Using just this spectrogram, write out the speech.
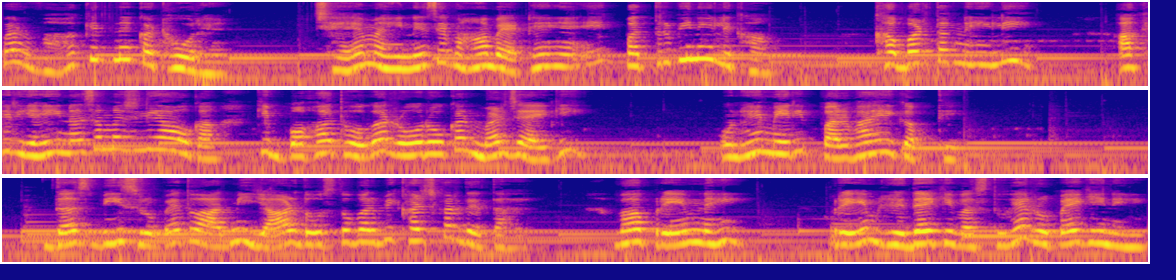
पर वह कितने कठोर हैं। छह महीने से वहाँ बैठे हैं, एक पत्र भी नहीं लिखा। खबर तक नहीं ली। आखिर यही ना समझ लिया होगा कि बहुत होगा रो रो कर मर जाएगी। उन्हें मेरी परवाह ही कब थी? दस बीस रुपए तो आदमी यार दोस्तों पर भी खर्च कर देता है। वह प्रेम नहीं, प्रेम हृदय की वस्तु है, रुपए की नहीं।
